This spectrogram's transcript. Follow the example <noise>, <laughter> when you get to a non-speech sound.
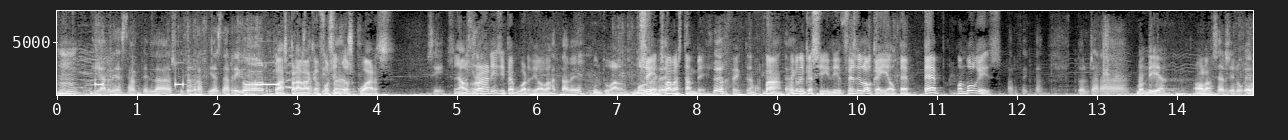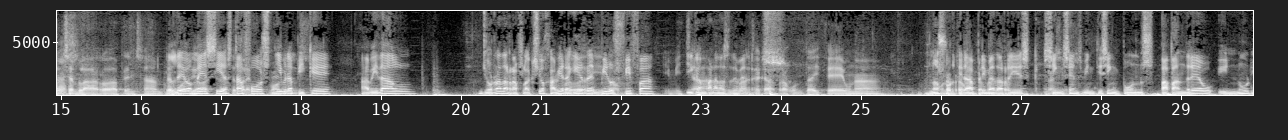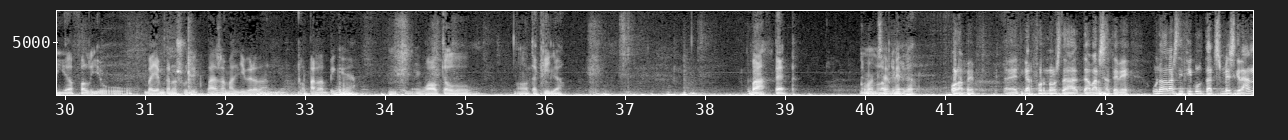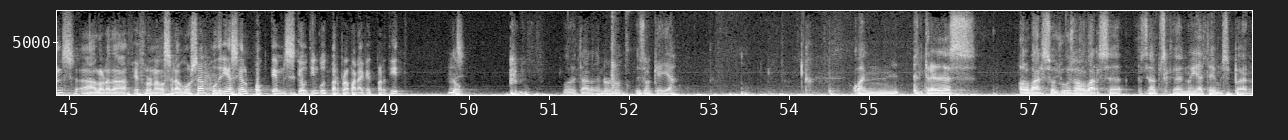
-huh. i ara li estan fent les fotografies de rigor. Clar, esperava que fossin dos quarts. Sí. Senyals horaris i Pep Guardiola. Et va bé? Puntual, molt sí, bé. ens va bastant bé. Sí? Perfecte. Va, digue-li que sí. Fes-li l'hoquei al Pep. Pep, quan vulguis. Perfecte. Doncs ara Bon dia. Hola. Sergi Nogueres. Comencem la roda de premsa. amb Pep Leo Guardiola. Messi, està fos, llibre Piqué, a Vidal, jornada de reflexió, Javier Aguirre, i virus FIFA, mitja i campanades de abans TV3. de cada pregunta i fer una... no sortirà pregunta primer de risc, Gràcies. 525 punts, Papandreu i Núria Feliu. Veiem que no ha sortit pas amb el llibre d'en el pare d'en Piqué. Igual que el, a la taquilla. Va, Pep. La Comencem. Mirga. Hola, Pep. Edgar Fornós, de, de Barça TV. Una de les dificultats més grans eh, a l'hora de fer front al Saragossa podria ser el poc temps que heu tingut per preparar aquest partit? No. Bona tarda, no, no. És el que hi ha. Quan entrenes al Barça o jugues al Barça, saps que no hi ha temps per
